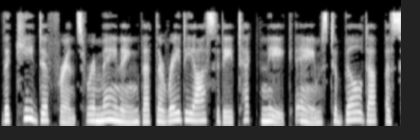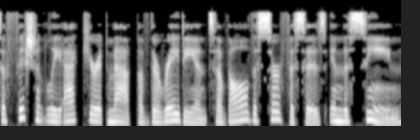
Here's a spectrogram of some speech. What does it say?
the key difference remaining that the radiosity technique aims to build up a sufficiently accurate map of the radiance of all the surfaces in the scene,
